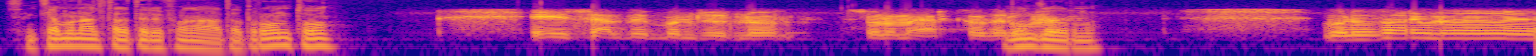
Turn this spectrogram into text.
Sentiamo un'altra telefonata, pronto? Eh, salve, buongiorno, sono Marco da Roma. Buongiorno. Volevo fare una,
